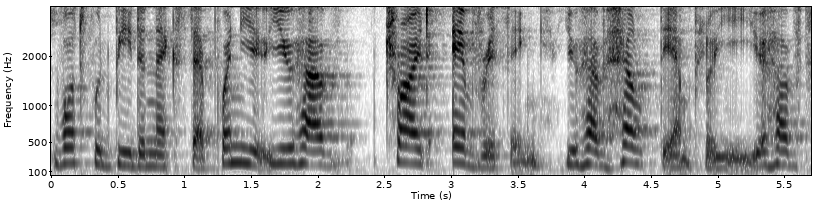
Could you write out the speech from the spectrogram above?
what would be the next step when you, you have tried everything? You have helped the employee. You have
